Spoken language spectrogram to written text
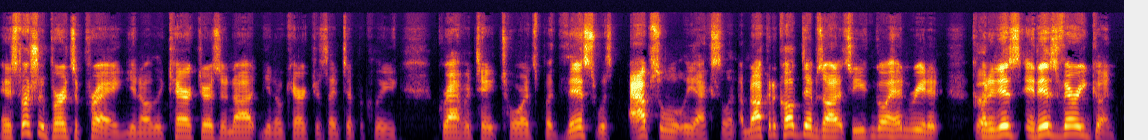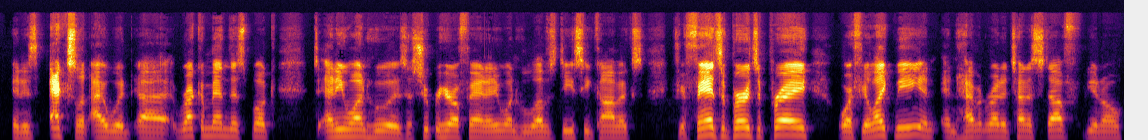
and especially Birds of Prey. You know, the characters are not, you know, characters I typically gravitate towards, but this was absolutely excellent. I'm not going to call dibs on it, so you can go ahead and read it, but it is, it is very good. It is excellent. I would uh, recommend this book to anyone who is a superhero fan, anyone who loves DC comics. If you're fans of Birds of Prey, or if you're like me and, and haven't read a ton of stuff, you know,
